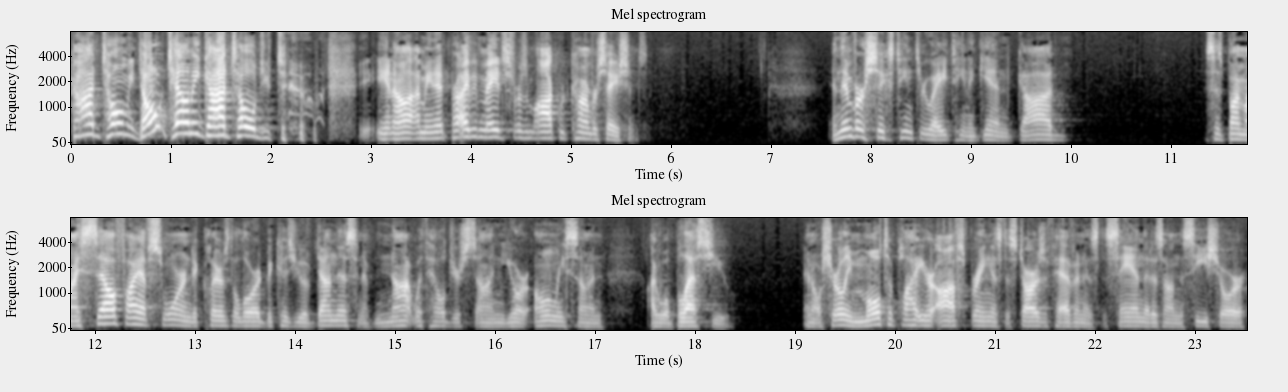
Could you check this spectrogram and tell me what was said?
God told me. Don't tell me God told you to. You know, I mean, it probably made for some awkward conversations. And then verse 16 through 18, again, God says, By myself I have sworn, declares the Lord, because you have done this and have not withheld your son, your only son, I will bless you. And I'll surely multiply your offspring as the stars of heaven, as the sand that is on the seashore,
